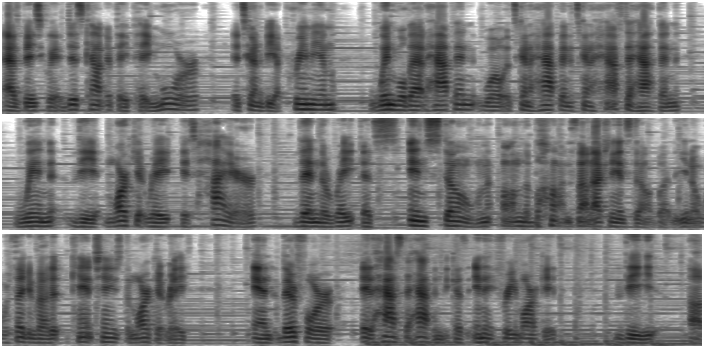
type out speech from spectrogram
as basically a discount. If they pay more, it's going to be a premium. When will that happen? Well, it's going to happen. It's going to have to happen when the market rate is higher than the rate that's in stone on the bond. It's not actually in stone, but you know, we're thinking about it, can't change the market rate. And therefore, it has to happen because in a free market, the uh,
